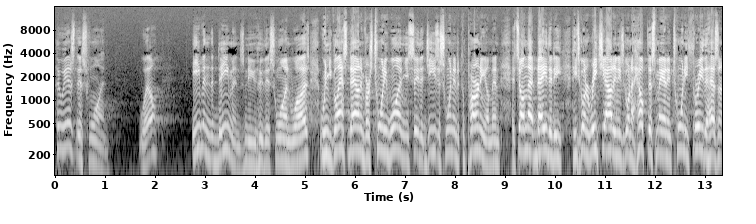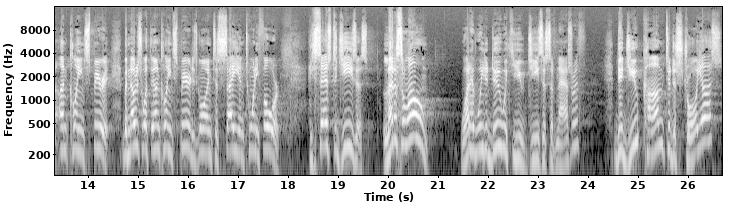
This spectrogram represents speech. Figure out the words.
Who is this one? Well, even the demons knew who this one was. When you glance down in verse 21, you see that Jesus went into Capernaum, and it's on that day that he, he's going to reach out and he's going to help this man in 23 that has an unclean spirit. But notice what the unclean spirit is going to say in 24. He says to Jesus, Let us alone. What have we to do with you, Jesus of Nazareth? Did you come to destroy us?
